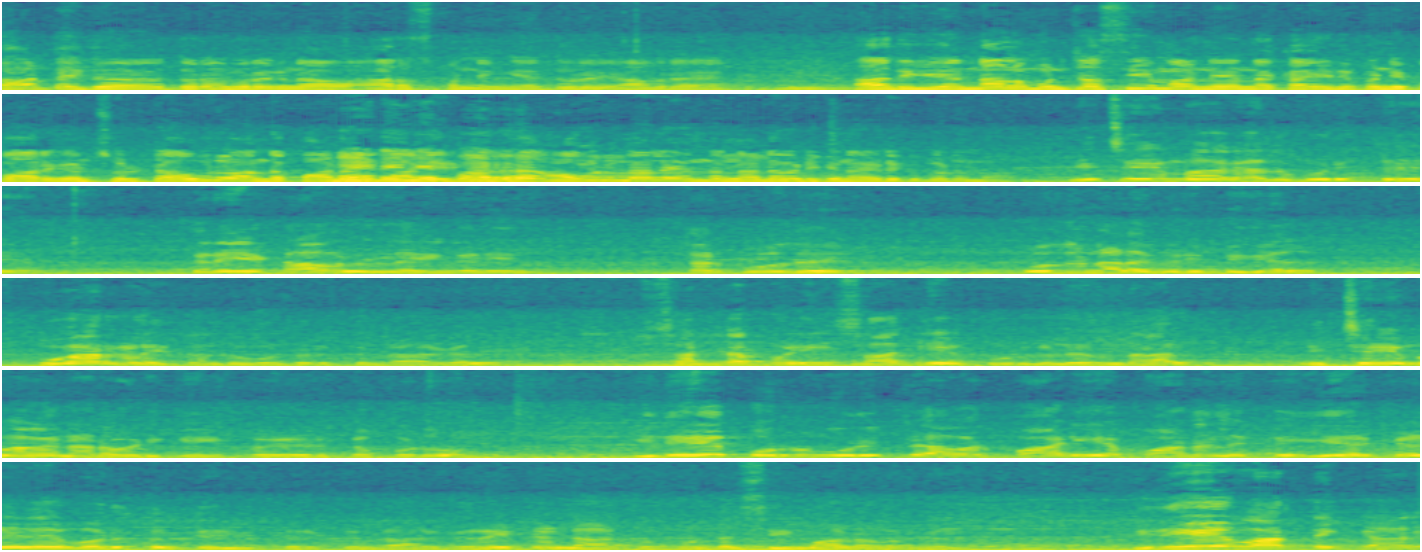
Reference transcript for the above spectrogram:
சாட்டை துரைமுருகனை அரெஸ்ட் பண்ணீங்க துரை அவரை. அதுக்கு என்னால முடிஞ்சா சீமான் என்ன கைது பண்ணி பாருங்கன்னு சொல்லிட்டு அவரும் அந்த பாடல் பாடியிருக்காரு. அவர் மேல எந்த நடவடிக்கைனா எடுக்கப்படுமா? நிச்சயமாக அது குறித்து நிறைய காவல் நிலையங்களில் தற்போது பொதுநல விரும்பிகள் புகார்களை தந்து கொண்டிருக்கின்றார்கள். சட்டப்படி சாத்தியக்கூறுகள் இருந்தால் நிச்சயமாக நடவடிக்கை எடுக்கப்படும். இதே பொருள் குறித்து அவர் பாடிய பாடலுக்கு ஏற்கனவே வருத்தம் தெரிவித்திருக்கின்றார். இறைக்கண் நாட்டு கொண்ட சீமான் அவர்கள். இதே வார்த்தைக்காக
